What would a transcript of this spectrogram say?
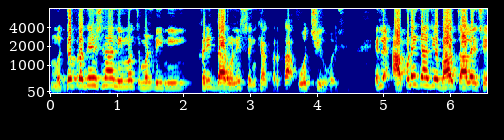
મધ્યપ્રદેશના નિમત મંડીની ખરીદદારોની સંખ્યા કરતાં ઓછી હોય છે. એટલે આપણે ત્યાં જે ભાવ ચાલે છે,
